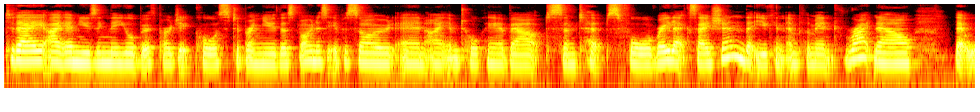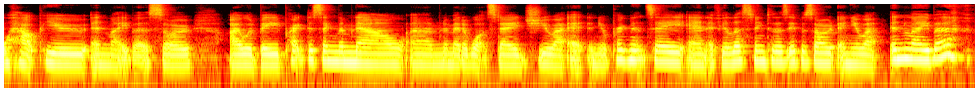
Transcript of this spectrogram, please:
Today, I am using the Your Birth Project course to bring you this bonus episode, and I am talking about some tips for relaxation that you can implement right now that will help you in labour. So I would be practicing them now, um, no matter what stage you are at in your pregnancy. And if you're listening to this episode and you are in labour,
